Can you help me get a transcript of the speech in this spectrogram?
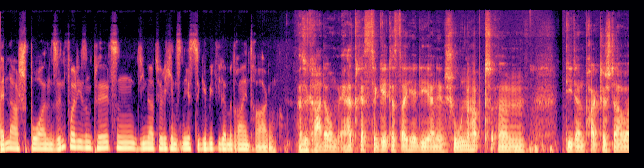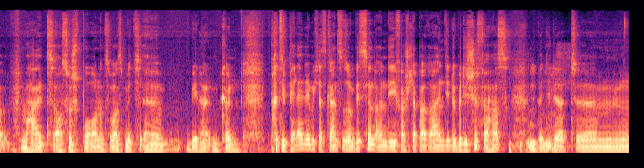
wenn da Sporen sind vor diesen Pilzen, die natürlich ins nächste Gebiet wieder mit reintragen. Also gerade um Erdreste geht es da hier, die ihr an den Schuhen habt, ähm, die dann praktisch da halt auch so Sporen und sowas mit äh, beinhalten können. Prinzipiell erinnert mich das Ganze so ein bisschen an die Verschleppereien, die du über die Schiffe hast, wenn die das ähm,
